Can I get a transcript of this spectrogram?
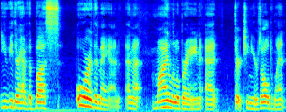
you either have the bus or the man and I, my little brain at 13 years old went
